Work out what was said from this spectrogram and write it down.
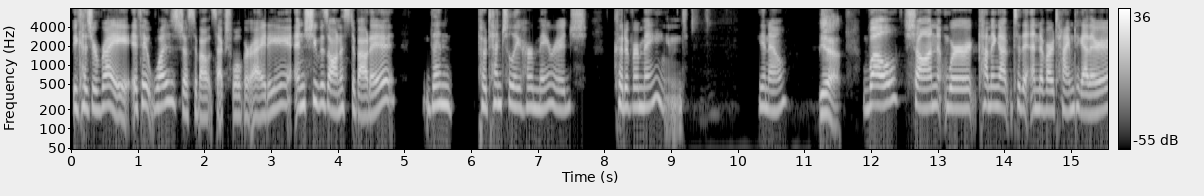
Because you're right. If it was just about sexual variety and she was honest about it, then potentially her marriage could have remained. You know? Yeah. Well, Shaun, we're coming up to the end of our time together.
